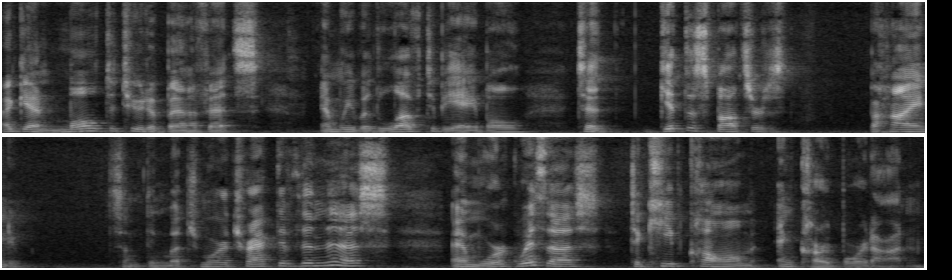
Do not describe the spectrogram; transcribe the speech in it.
Again, multitude of benefits. And we would love to be able to get the sponsors behind something much more attractive than this and work with us to keep calm and cardboard on.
